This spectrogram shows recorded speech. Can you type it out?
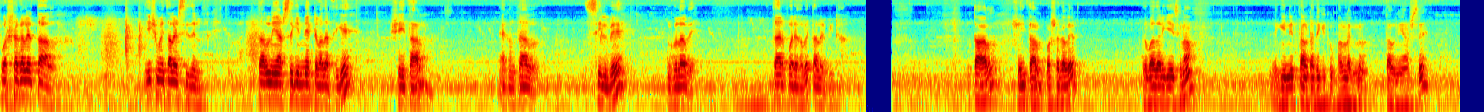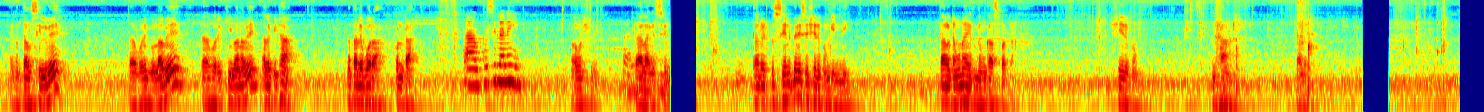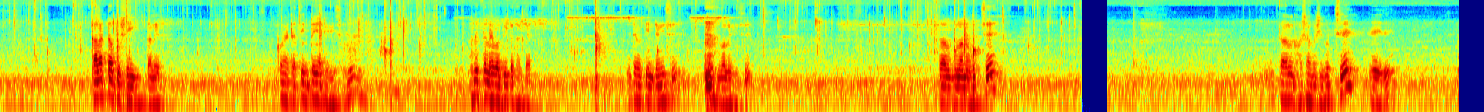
বর্ষাকালের তাল। এই সময় তালের সিজন তাল নিয়ে আসছে কিনে একটা বাজার থেকে, সেই তাল। এখন তাল ছিলবে, গোলাবে। তারপরে হবে তালের পিঠা। তাল, সেই তাল বর্ষাকালের। তো বাজারে গিয়েছিলাম। গিন্নির তালটা দেখে খুব ভালো লাগল। তাল নিয়ে আসছে। এখন তাল ছিলবে তারপরে গোলাবে তারপরে কি বানাবে? তালে পিঠা না তালে বড়া? কোনটা? তাল তো ছিল নেই। অবশ্যই। তাল তাল আগে ছিল। তাহলে তো সেন্ট বেড়েছে সেরকম গিন্নি। তালটা মনে হয় একদম গাছ পাকা। সেরকম ঘ্রাণ তালের। কালারটাও তো সেই তালের। কয়টা? তিনটাই আটি হয়েছে। হ্যাঁ অনেক তালে আবার দুইটা থাকে আটি এটা আবার তিনটা হয়েছে, ভালো হয়েছে। তাল গুলানো হচ্ছে। তাল ঘষাঘষি হচ্ছে, এই যে।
